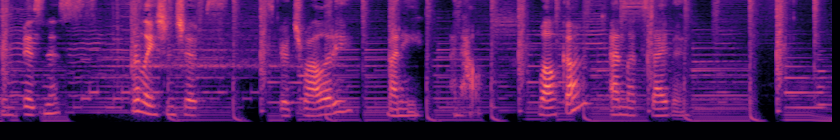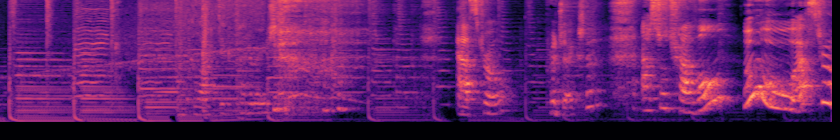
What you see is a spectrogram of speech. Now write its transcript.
in business relationships spirituality money and health welcome and let's dive in Galactic Federation. Astral projection? Astral travel. Ooh, astral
